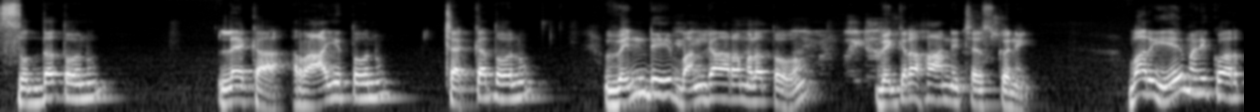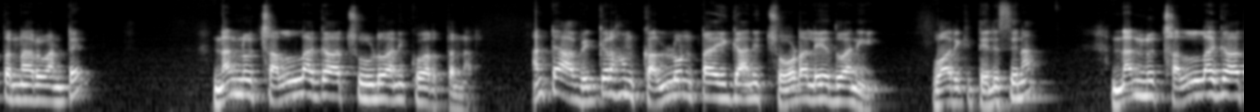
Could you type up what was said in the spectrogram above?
శుద్ధతోనూ లేక రాయితోనూ చెక్కతోనూ వెండి బంగారములతో విగ్రహాన్ని చేసుకొని వారు ఏమని కోరుతున్నారు అంటే నన్ను చల్లగా చూడు అని కోరుతున్నారు. అంటే ఆ విగ్రహం కళ్ళుంటాయి కానీ చూడలేదు అని వారికి తెలిసిన నన్ను చల్లగా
